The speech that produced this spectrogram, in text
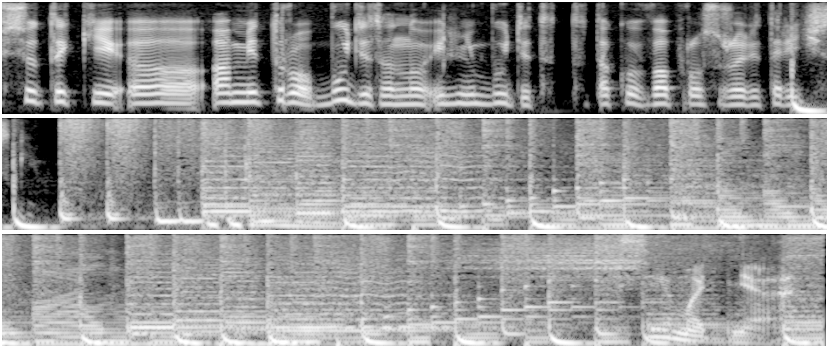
все-таки о метро. Будет оно или не будет? Это такой вопрос уже риторический. Тема дня.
